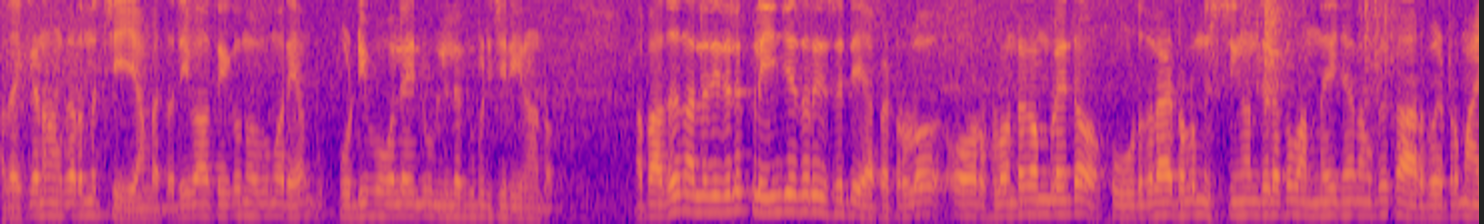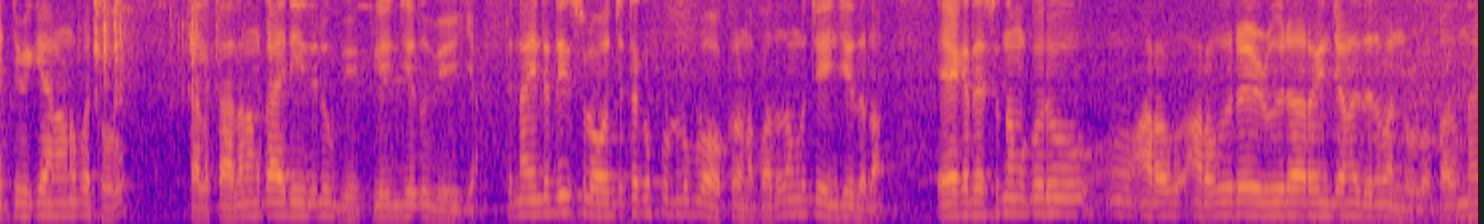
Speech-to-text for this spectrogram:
അതൊക്കെയാണ് നമുക്കതൊന്ന് ചെയ്യാൻ പറ്റുന്നത് ഈ ഭാഗത്തേക്ക് നോക്കുമ്പോൾ അറിയാം പൊടി പോലെ അതിന്റെ ഉള്ളിലൊക്കെ പിടിച്ചിരിക്കണുണ്ടോ അപ്പോൾ അത് നല്ല രീതിയിൽ ക്ലീൻ ചെയ്ത് റീസെറ്റ് ചെയ്യുക പെട്രോൾ ഓവർഫ്ലോന്റെ കംപ്ലയിന്റോ കൂടുതലായിട്ടുള്ള മിസ്സിങ് എന്തെങ്കിലുമൊക്കെ വന്നു കഴിഞ്ഞാൽ നമുക്ക് കാർബറേറ്റർ മാറ്റി വയ്ക്കാനാണ് പറ്റുള്ളൂ. തൽക്കാലം നമുക്ക് ആ രീതിയിൽ ഉപയോഗി ക്ലീൻ ചെയ്ത് ഉപയോഗിക്കാം. പിന്നെ അതിന്റെ ഈ സ്ലോജറ്റൊക്കെ ഫുള്ള് ബ്ലോക്കാണ് അപ്പോൾ അത് നമ്മൾ ചേഞ്ച് ചെയ്തിടാം. ഏകദേശം നമുക്കൊരു അറുപത് അറുപത് രൂപ എഴുപത് രൂപ റേഞ്ചാണ് ഇതിന് വന്നുള്ളൂ. അപ്പോൾ അതൊന്ന്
